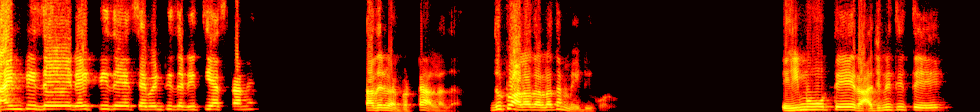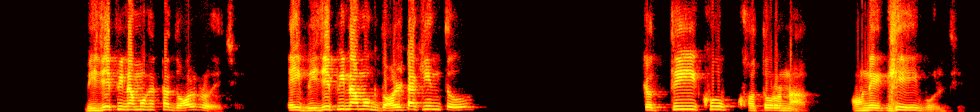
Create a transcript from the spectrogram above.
নাইনটিজ এর এইটিজ এর সেভেন্টিজ এর ইতিহাস টানে। তাদের ব্যাপারটা আলাদা। দুটো আলাদা আলাদা মেডি এই মুহূর্তে রাজনীতিতে বিজেপি নামক একটা দল রয়েছে। এই বিজেপি নামক দলটা কিন্তু সত্যি খুব খতরনাক। অনেকেই বলছে,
